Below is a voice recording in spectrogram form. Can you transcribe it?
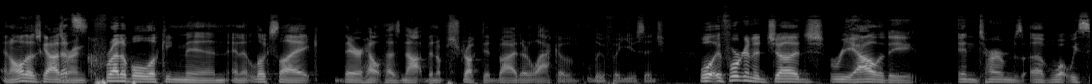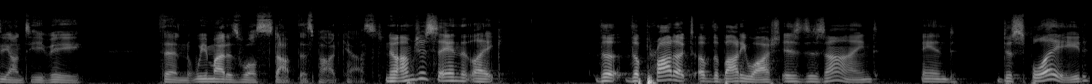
and all those guys are incredible looking men, and it looks like their health has not been obstructed by their lack of loofah usage. Well, if we're going to judge reality in terms of what we see on TV, then we might as well stop this podcast. No, I'm just saying that like the the product of the body wash is designed and displayed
